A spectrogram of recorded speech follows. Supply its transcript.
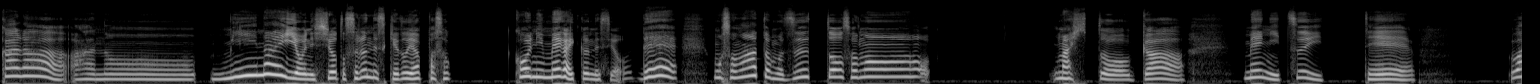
からあのー、見ないようにしようとするんですけどやっぱそこに目が行くんですよ。でもうその後もずっとそのまあ人が目についてわ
